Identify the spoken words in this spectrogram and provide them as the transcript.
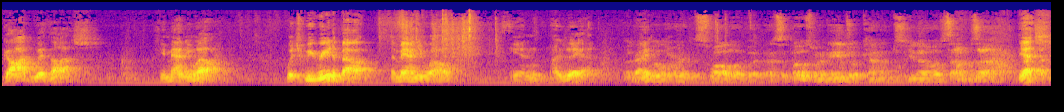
God with us, Emmanuel, which we read about Emmanuel in Isaiah. Right? a little hard to swallow, but I suppose when an angel comes, you know, something's up. Yes.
